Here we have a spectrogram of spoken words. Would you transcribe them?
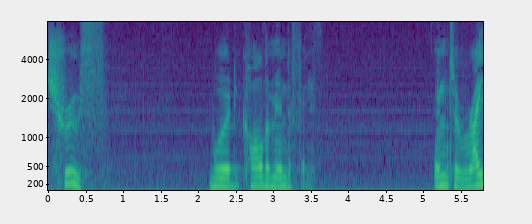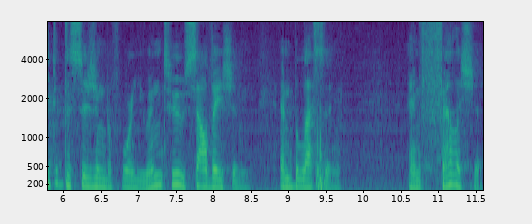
truth would call them into faith, into right decision before you, into salvation and blessing and fellowship,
